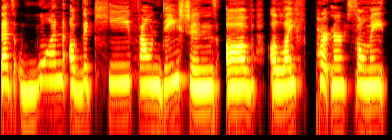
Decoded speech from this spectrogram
that's one of the key foundations of a life partner, soulmate,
